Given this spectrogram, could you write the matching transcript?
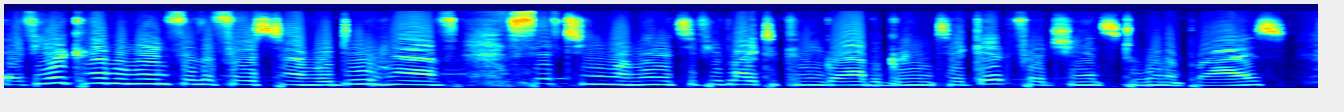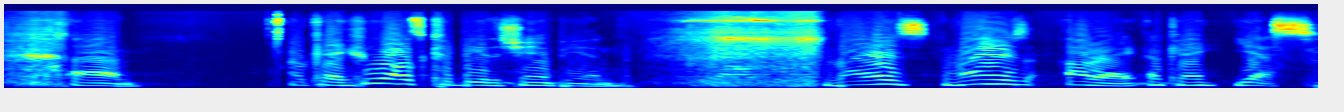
If you're coming in for the first time, we do have 15 more minutes. If you'd like to come grab a green ticket for a chance to win a prize. Um, okay, who else could be the champion? Vyers, Vyers, all right, okay, yes.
